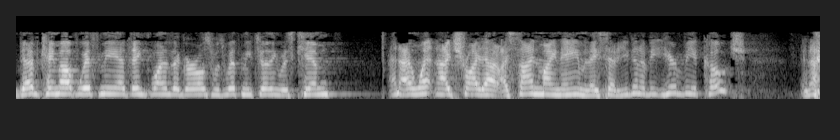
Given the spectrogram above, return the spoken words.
Deb came up with me. I think one of the girls was with me too. I think it was Kim. And I went and I tried out. I signed my name, and they said, "Are you going to be here to be a coach?" And I.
